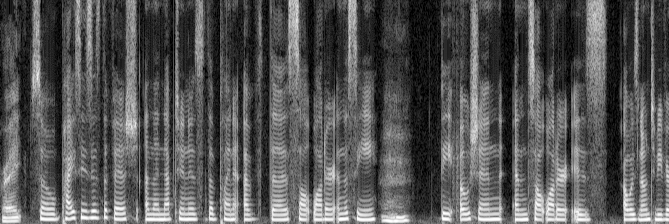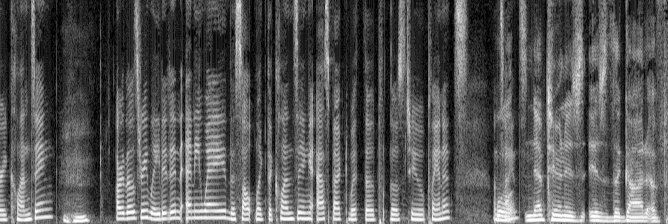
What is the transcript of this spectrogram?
right? So Pisces is the fish, and then Neptune is the planet of the salt water and the sea. Mm-hmm. The ocean and salt water is always known to be very cleansing. Mm-hmm. Are those related in any way? The salt, like the cleansing aspect with the those two planets Well, science? Neptune is is the god of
